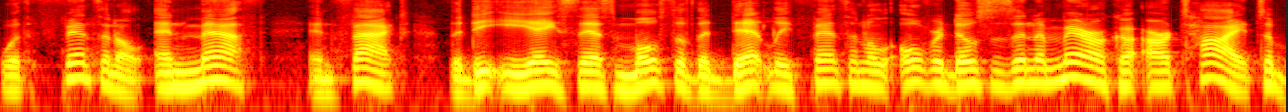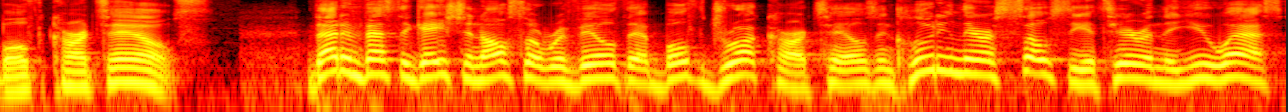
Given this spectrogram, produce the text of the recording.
with fentanyl and meth. In fact, the DEA says most of the deadly fentanyl overdoses in America are tied to both cartels. That investigation also revealed that both drug cartels, including their associates here in the U.S.,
